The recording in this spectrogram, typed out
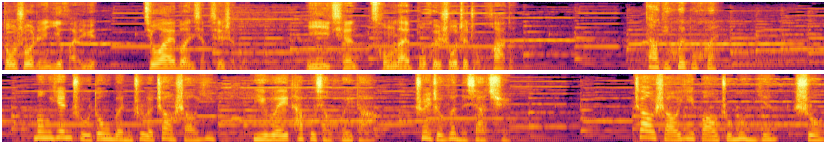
都说人一怀孕就爱乱想些什么，你以前从来不会说这种话的。到底会不会？梦烟主动稳住了赵韶义。以为他不想回答，追着问了下去。赵少义抱住梦烟说：“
